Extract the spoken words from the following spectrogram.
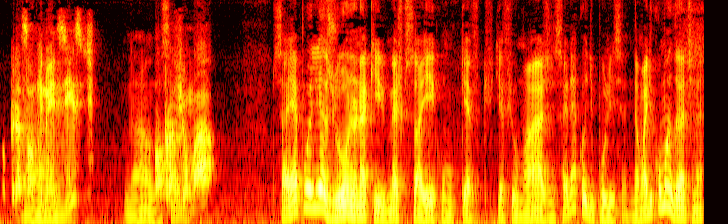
Operação que não existe, Não, só não pra sei. filmar. Isso aí é pro Elias Júnior, né? Que mexe com isso aí, com que é, que é filmagem. Isso aí não é coisa de polícia. Ainda mais de comandante, né?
